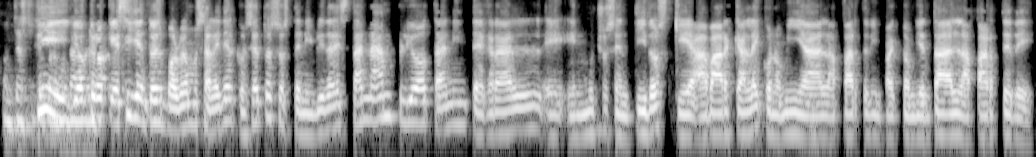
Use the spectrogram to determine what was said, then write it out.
contesto. Sí, yo creo que sí. Entonces volvemos a la idea. El concepto de sostenibilidad es tan amplio, tan integral eh, en muchos sentidos que abarca la economía, la parte de impacto ambiental, la parte de,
